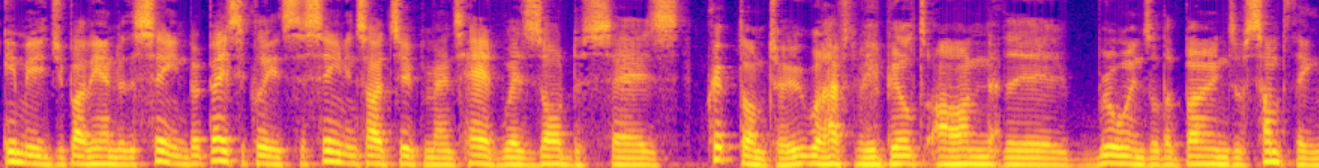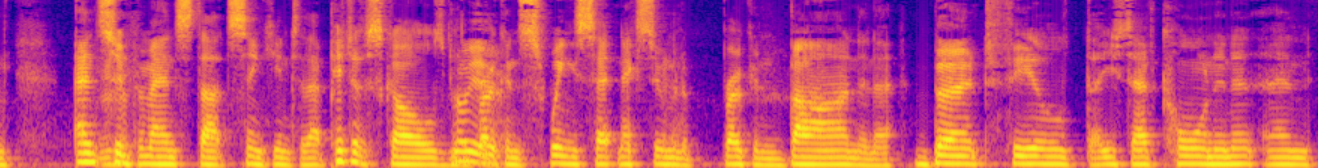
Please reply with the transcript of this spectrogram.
image by the end of the scene. But basically, it's the scene inside Superman's head where Zod says Krypton 2 will have to be built on the ruins or the bones of something. And mm-hmm. Superman starts sinking into that pit of skulls with Oh, a yeah. broken swing set next to him and a broken barn and a burnt field that used to have corn in it and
